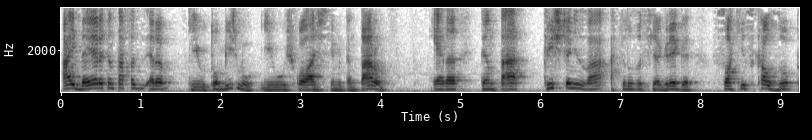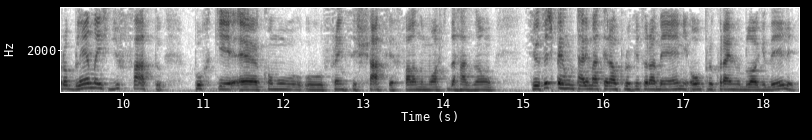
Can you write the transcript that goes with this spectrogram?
A ideia era tentar fazer, era que o tomismo e o escolasticismo tentaram era tentar cristianizar a filosofia grega, só que isso causou problemas de fato, porque, é, como o Francis Schaeffer fala no Morte da Razão, se vocês perguntarem material para o Vitor ABM ou procurarem no blog dele,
